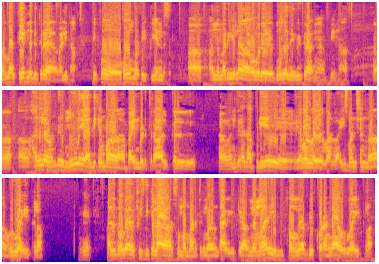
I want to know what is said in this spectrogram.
நம்ம தேர்ந்தெடுக்கிற வழிதான். இப்போ ஹோமோசேப்பியன்ஸ் அந்த மாதிரி எல்லாம் ஒரு மூதாதை இருக்கிறாங்க அப்படின்னா அதுல வந்து மூளையை அதிகமா பயன்படுத்துற ஆட்கள் வந்து அது அப்படியே எவால்வ் ஆகி எவால்வ் ஆகி மனுஷன்னா உருவாகி இருக்கலாம் ஓகே அது போக பிசிக்கலா சும்மா மரத்துக்கு மரம் தாவிக்கிட்டு அந்த மாதிரி இருக்கவங்க அப்படியே குரங்கா உருவாகிருக்கலாம்.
